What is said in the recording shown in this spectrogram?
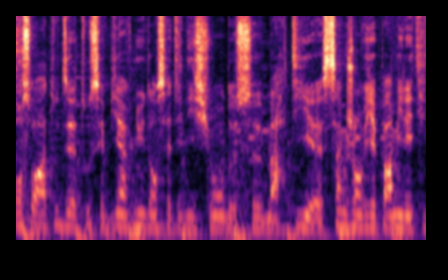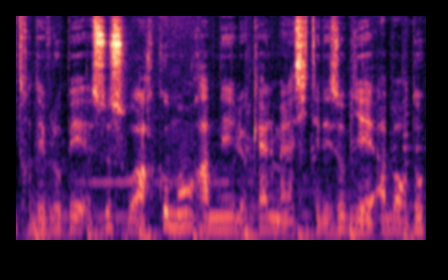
Bonsoir à toutes et à tous et bienvenue dans cette édition de ce mardi 5 janvier. Parmi les titres développés ce soir, comment ramener le calme à la cité des Aubiers à Bordeaux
